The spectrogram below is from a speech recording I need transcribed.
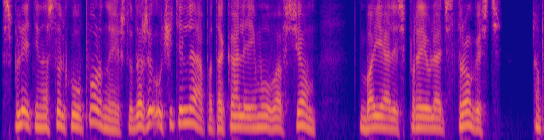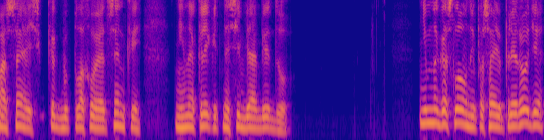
Сплетни настолько упорные, что даже учителя потакали ему во всем, боялись проявлять строгость, опасаясь, как бы плохой оценкой, не накликать на себя беду. Немногословный по своей природе,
